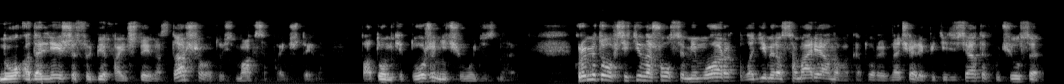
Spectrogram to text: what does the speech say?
Но о дальнейшей судьбе Файнштейна-старшего, то есть Макса Файнштейна, потомки тоже ничего не знают. Кроме того, в сети нашелся мемуар Владимира Самарянова, который в начале 50-х учился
